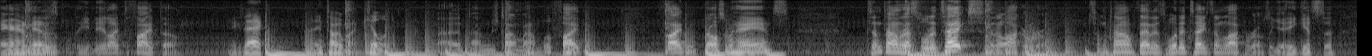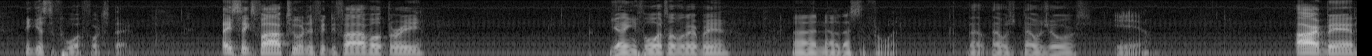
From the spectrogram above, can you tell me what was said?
Aaron Hernandez, he did like to fight though. Exactly. I ain't talking about killing him. Nah, I'm just talking about a little fighting, fighting, throw some hands. Sometimes that's what it takes in the locker room. Sometimes that is what it takes in the locker room. So yeah, he gets the he gets the for what for today. 865 255 03. You got any forwards over there, Ben? Uh, no, that's the for what. That that was that was yours. Yeah. All right, Ben.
